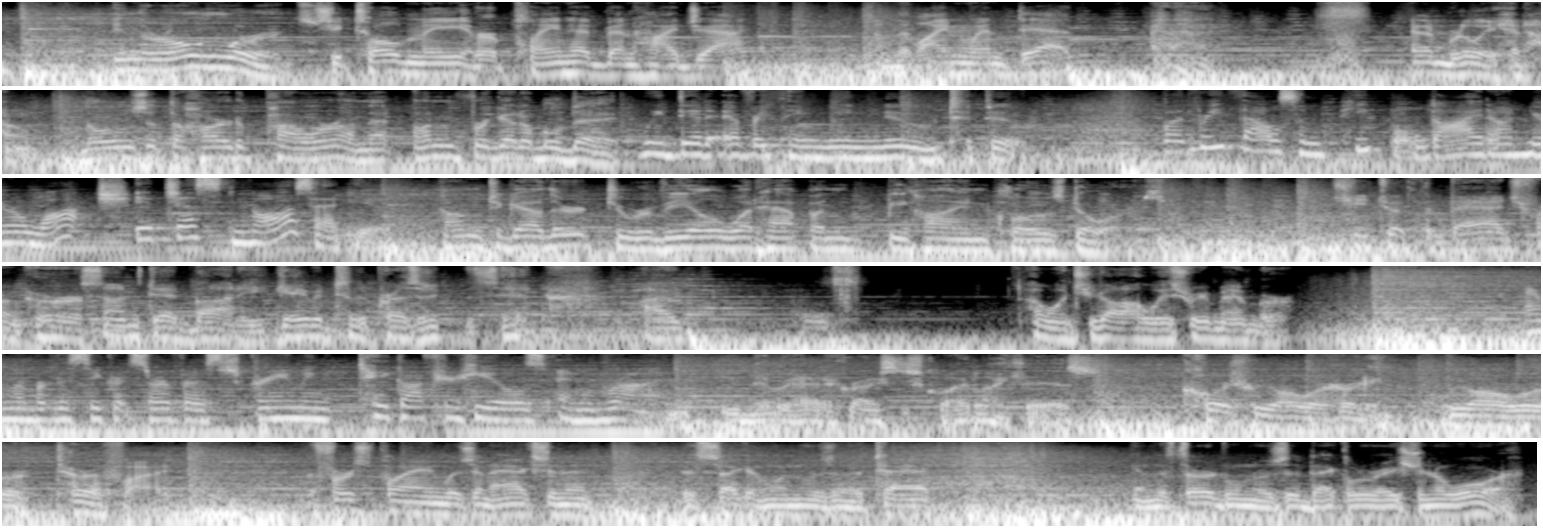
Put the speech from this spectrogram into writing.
In their own words, she told me her plane had been hijacked and the line went dead. That really hit home. Those at the heart of power on that unforgettable day. We did everything we knew to do but 3,000 people died on your watch. It just gnaws at you. Come together to reveal what happened behind closed doors. She took the badge from her son's dead body, gave it to the president, and said, I, I want you to always remember. I remember the Secret Service screaming, take off your heels and run. We never had a crisis quite like this. Of course, we all were hurting. We all were terrified. The first plane was an accident, the second one was an attack, and the third one was a declaration of war.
